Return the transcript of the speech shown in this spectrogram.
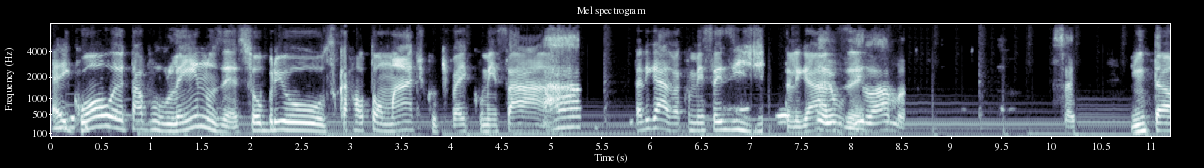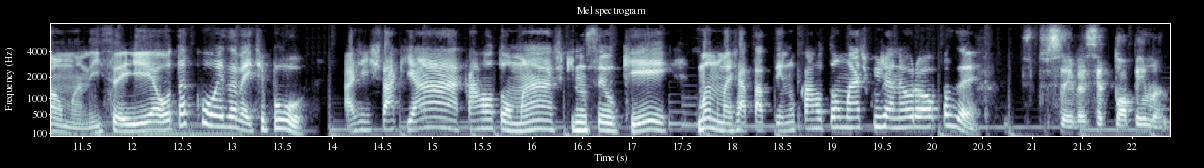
É igual eu tava lendo, Zé, sobre os carros automáticos que vai começar. Ah. Tá ligado? Vai começar a exigir, tá ligado? Eu vi lá, mano. Isso aí. Então, mano, isso aí é outra coisa, velho. Tipo, a gente tá aqui, ah, carro automático, não sei o quê. Mano, mas já tá tendo carro automático já na Europa, Zé. Isso aí vai ser top, hein, mano.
